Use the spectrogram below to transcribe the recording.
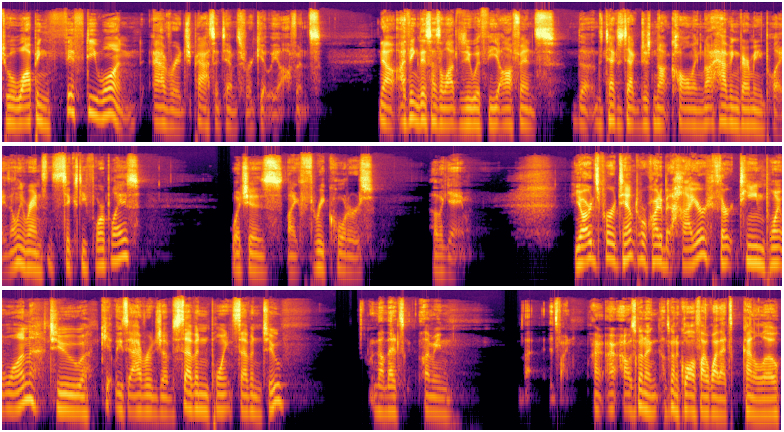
to a whopping 51 average pass attempts for Kittley offense. Now, I think this has a lot to do with the offense, the, the Texas Tech just not calling, not having very many plays. They only ran 64 plays which is like three quarters of a game. Yards per attempt were quite a bit higher, 13.1 to Kittley's average of 7.72. Now that's, I mean, it's fine. I, I was gonna, I was gonna qualify why that's kind of low.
